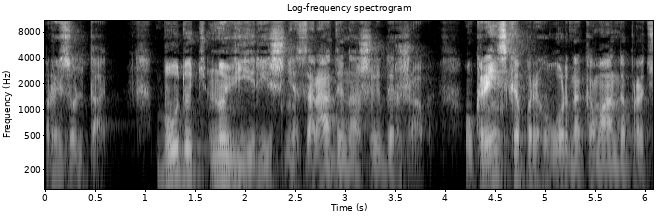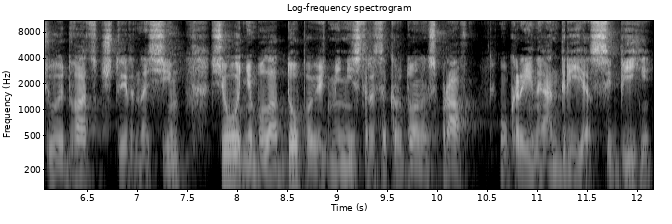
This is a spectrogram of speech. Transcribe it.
результат. Будуть нові рішення заради нашої держави. Українська переговорна команда працює 24 на 7. Сьогодні була доповідь міністра закордонних справ України Андрія Сибігі.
